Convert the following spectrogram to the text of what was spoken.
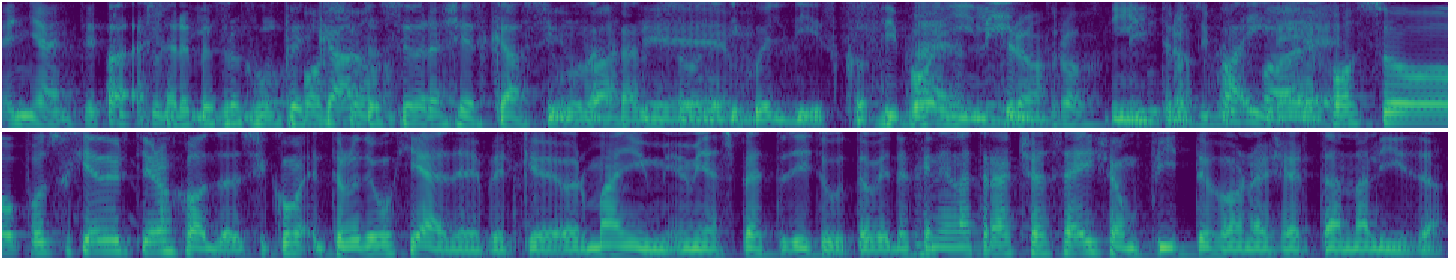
e niente. Ah, sarebbe disco. proprio un peccato Posso- se ora cercassimo una Infatti, canzone di quel disco. Tipo Eh, intro. l'intro, l'intro si può Vai, fare. Eh, posso, posso chiederti una cosa? Siccome te lo devo chiedere perché ormai mi, mi aspetto di tutto. Vedo che nella traccia 6 c'è un fit con una certa Annalisa.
